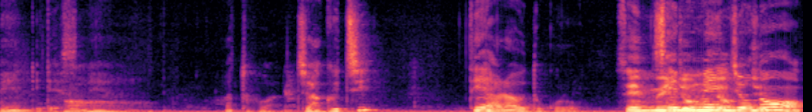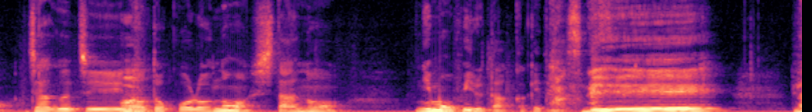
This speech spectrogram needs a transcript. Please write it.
便利ですね。あとは蛇口？手洗うところ。洗面所の蛇口のところの下のにもフィルターかけてますね。へえ流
